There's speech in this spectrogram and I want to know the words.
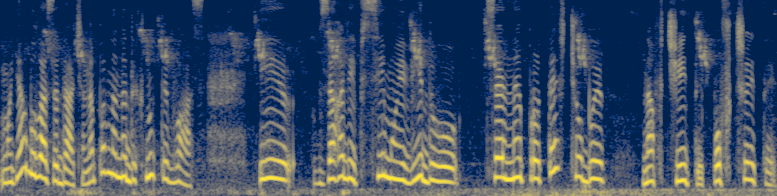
моя була задача, напевно, надихнути вас. І взагалі всі мої відео це не про те, щоб навчити, повчити.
